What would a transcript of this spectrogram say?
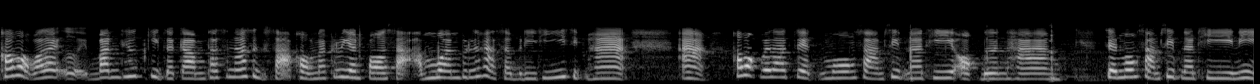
เขาบอกว่าอะไรเอ่ย บันทึกกิจกรรมทัศนศึกษาของนักเรียนป .3 วันพฤหัสบดีที่ 25 อะเขาบอกเวลา7โมง30 นาทีออกเดินทาง7โมง30 นาทีนี่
